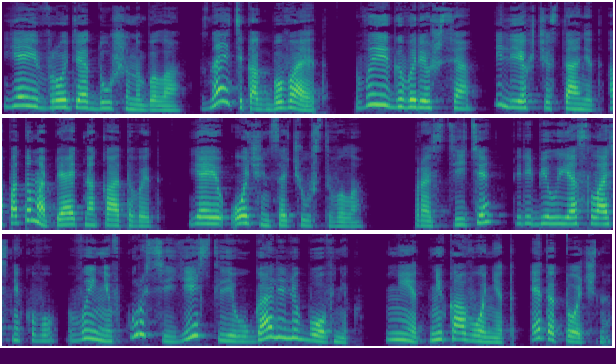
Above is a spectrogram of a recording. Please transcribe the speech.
Я ей вроде отдушина была. Знаете, как бывает? Выговоришься, и легче станет, а потом опять накатывает. Я ей очень сочувствовала. «Простите», – перебил я Сласникову, – «вы не в курсе, есть ли у Гали любовник?» «Нет, никого нет, это точно».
